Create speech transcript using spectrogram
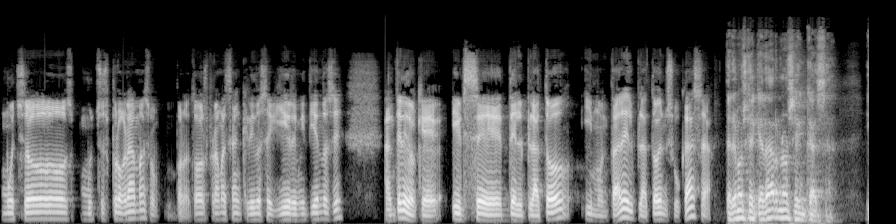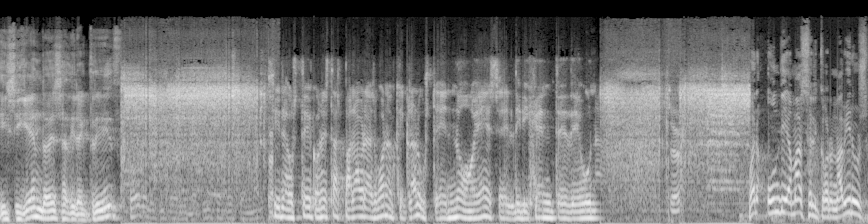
Muchos, muchos programas, o bueno, todos los programas que han querido seguir emitiéndose, han tenido que irse del plató y montar el plató en su casa. Tenemos que quedarnos en casa y siguiendo esa directriz... Decir a usted con estas palabras, bueno, es que claro, usted no es el dirigente de una... Bueno, un día más el coronavirus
